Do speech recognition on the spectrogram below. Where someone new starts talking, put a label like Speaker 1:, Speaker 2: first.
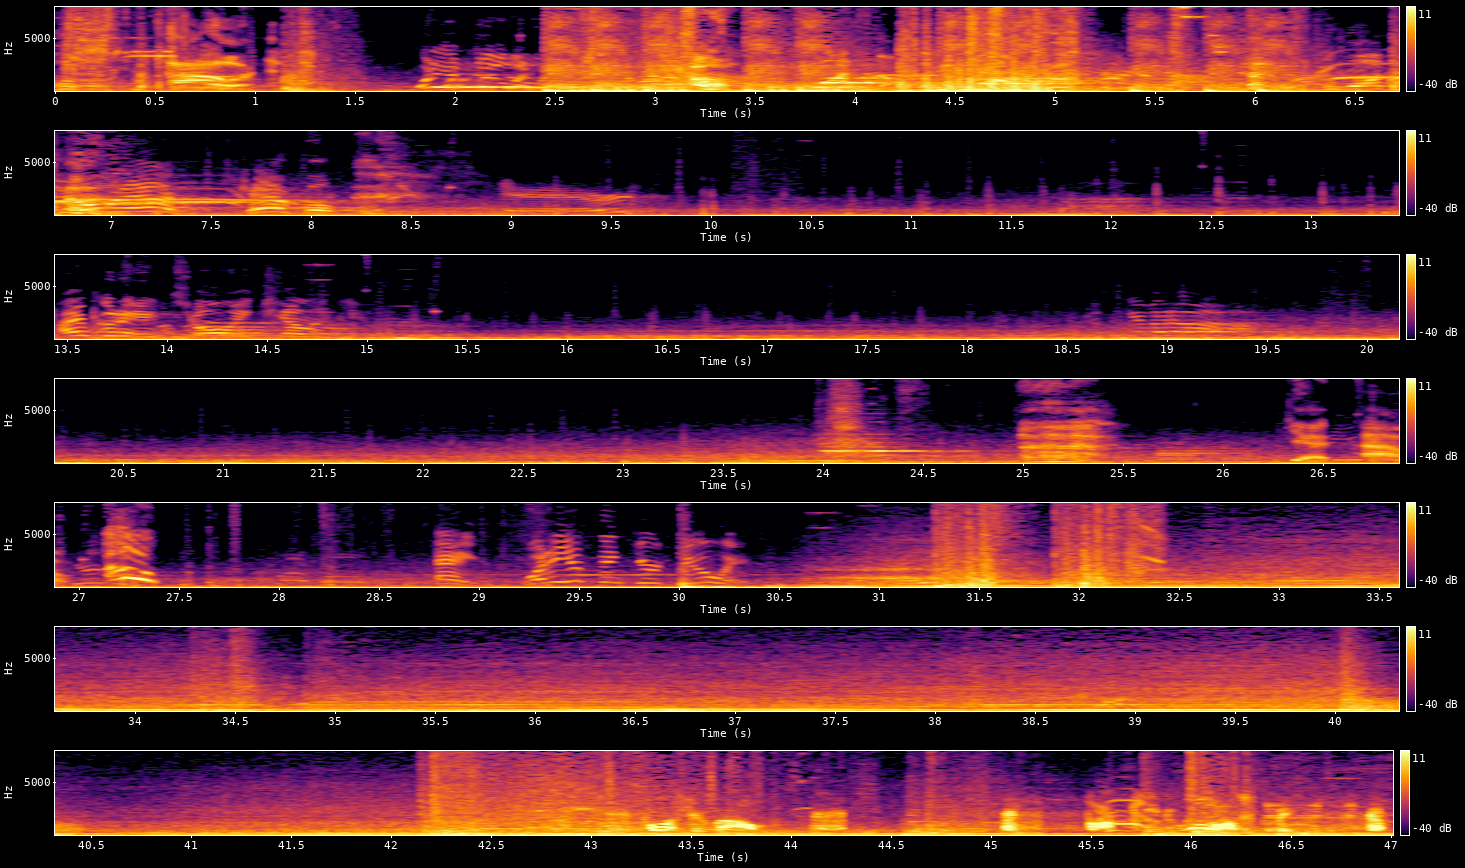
Speaker 1: What are you doing? Oh. What the fuck? Watch? Careful. Scared? I'm gonna enjoy killing you. Just give it up.
Speaker 2: Get out.
Speaker 3: Oh! Hey, what do you think you're
Speaker 1: Flush him out. Fuck, he lost me.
